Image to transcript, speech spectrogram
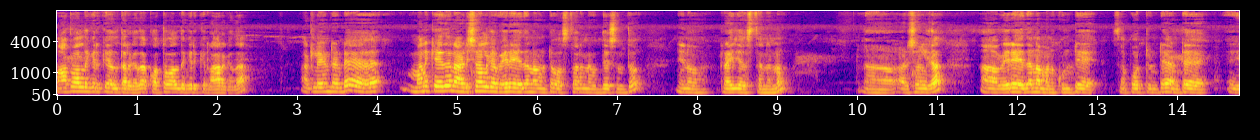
పాత వాళ్ళ దగ్గరికి వెళ్తారు కదా. కొత్త వాళ్ళ దగ్గరికి రారు కదా. అట్లా ఏంటంటే మనకి ఏదైనా అడిషనల్గా వేరే ఏదైనా ఉంటే వస్తారనే ఉద్దేశంతో నేను ట్రై చేస్తాను అడిషనల్గా వేరే ఏదైనా మనకుంటే సపోర్ట్ ఉంటే అంటే ఈ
